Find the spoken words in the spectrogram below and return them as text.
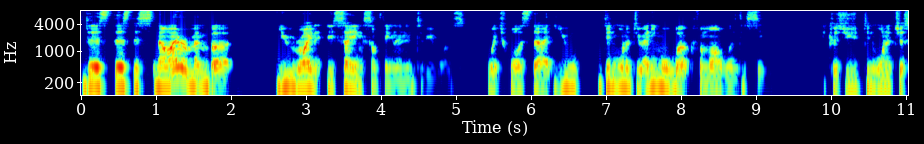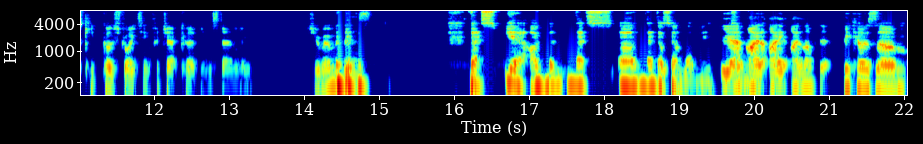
there's there's this now I remember you you saying something in an interview once, which was that you didn't want to do any more work for Marvel and DC because you didn't want to just keep ghostwriting for Jack Kirby and Stan Lee. Do you remember this? That's yeah, I, that's uh, that does sound like me. Yeah, I, I I loved it because um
